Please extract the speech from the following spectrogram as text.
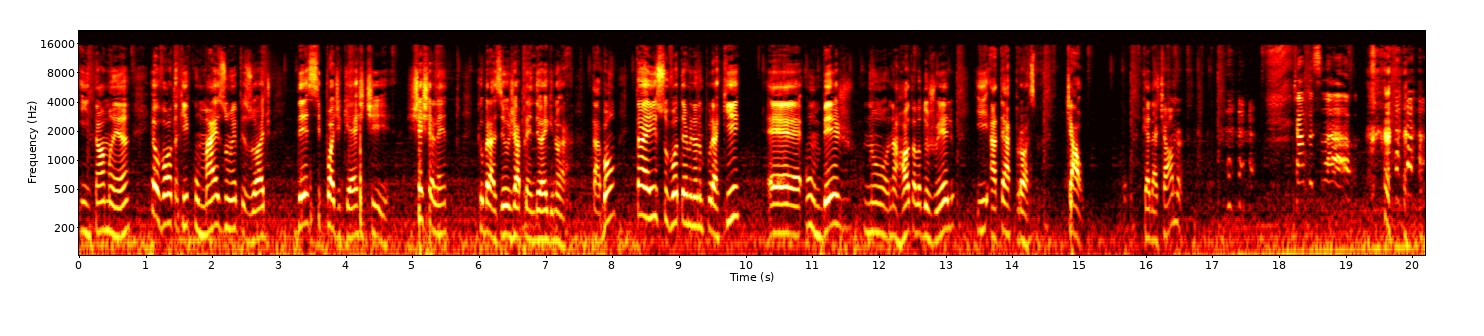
E então amanhã eu volto aqui com mais um episódio desse podcast chechelento que o Brasil já aprendeu a ignorar, tá bom? Então é isso, vou terminando por aqui. É, um beijo no, na rótula do joelho e até a próxima. Tchau. Quer dar tchau, amor? tchau, pessoal.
